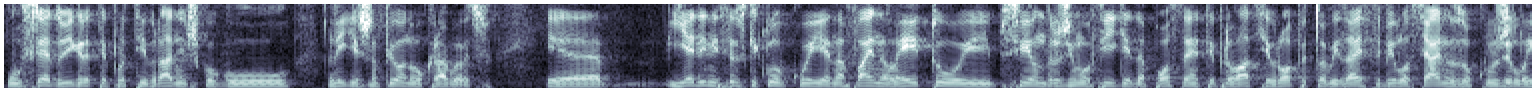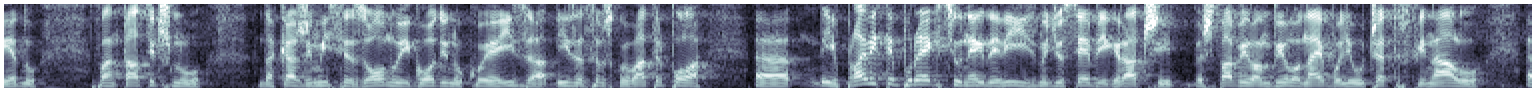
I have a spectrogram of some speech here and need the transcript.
u sredu igrate protiv Radničkog u Ligi šampiona u Kragujevcu. je jedini srpski klub koji je na Final 8-u i svi vam držimo fige da postanete prvaci Evrope, to bi zaista bilo sjajno zaokružilo jednu fantastičnu da kažem i sezonu i godinu koja je iza, iza srpskog vaterpola. E, I pravite projekciju negde vi između sebi igrači, šta bi vam bilo najbolje u četvrfinalu, e,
